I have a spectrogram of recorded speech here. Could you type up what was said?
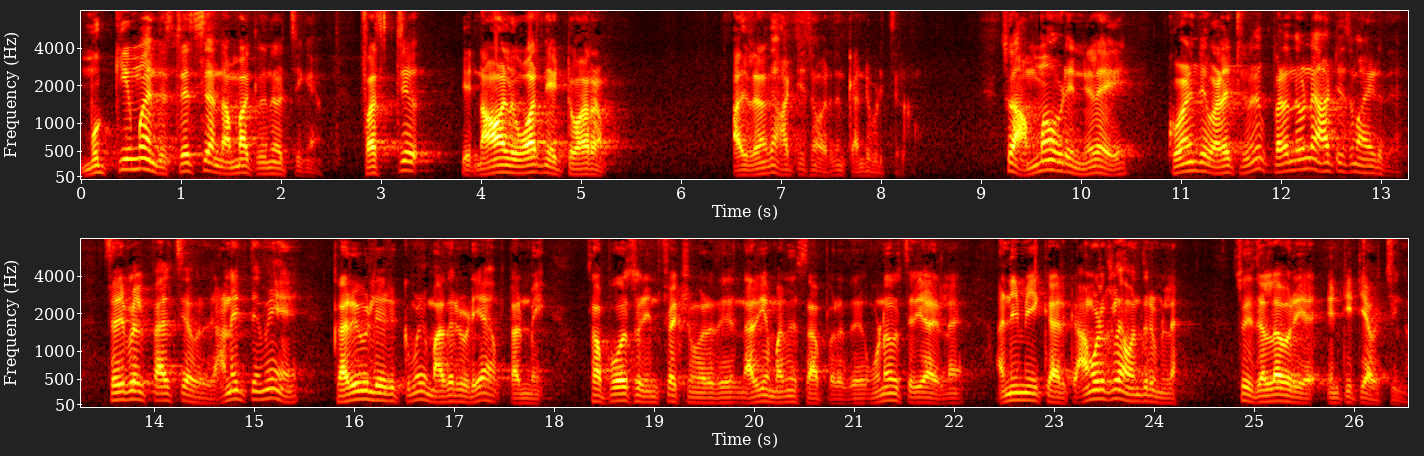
முக்கியமாக இந்த ஸ்ட்ரெஸ் அந்த அம்மாவுக்கு இருந்து வச்சுங்க ஃபஸ்ட்டு நாலு வாரம் எட்டு வாரம். அதில் தான் ஆட்டிசம் வருதுன்னு கண்டுபிடிச்சிருக்கோம். ஸோ அம்மாவுடைய நிலை குழந்தை வளர்ச்சி பிறந்தவுடனே ஆட்டிசம் ஆகிடுது செரிபல் பேல்சியாக வருது. அனைத்துமே கருவில் இருக்கும்போது மதருடைய தன்மை. சப்போஸ் ஒரு இன்ஃபெக்ஷன் வருது நிறைய மருந்து சாப்பிட்றது உணவு சரியாக இல்லை அனிமிக்காக இருக்குது அவங்களுக்குலாம் வந்துடும்ல ஸோ இதெல்லாம் ஒரு என்டிட்டியாக வச்சுங்க.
